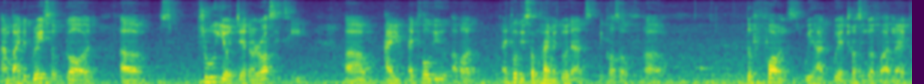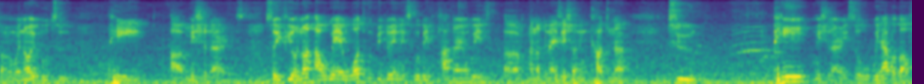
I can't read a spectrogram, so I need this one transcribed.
And by the grace of God, um, through your generosity, um, I, I told you about, I told you some time ago that because of um, the funds we had, we are trusting God for our night coming, we're not able to pay our missionaries. So if you're not aware, what we've been doing is we've been partnering with um, an organization in Kaduna to pay missionaries. So we have about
